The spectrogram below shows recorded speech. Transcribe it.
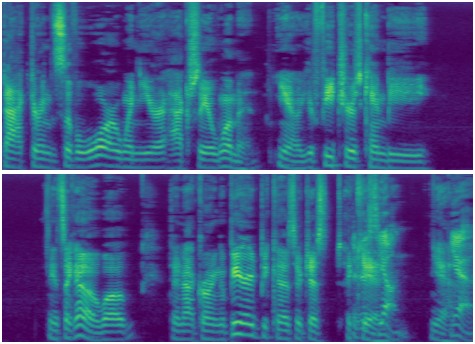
back during the Civil War when you're actually a woman. You know, your features can be it's like, oh, well, they're not growing a beard because they're just a They're kid. just young. Yeah. Yeah.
